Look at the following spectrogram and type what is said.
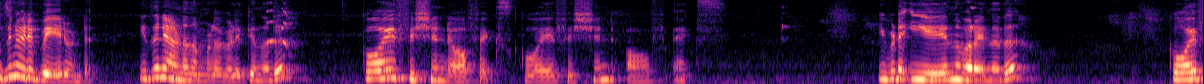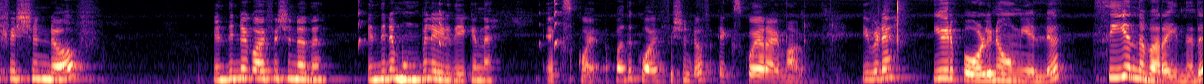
ഇതിനൊരു പേരുണ്ട്. ഇതിനെയാണ് നമ്മൾ വിളിക്കുന്നത് coefficient of x coefficient of x ഇവിടെ ഈ എ എന്ന് പറയുന്നത് കോഎഫിഷ്യന്റ് ഓഫ് എന്തിന്റെ കോഎഫിഷ്യന്റ് അത്? എന്തിന്റെ മുമ്പിൽ എഴുതിയിരിക്കുന്നത് എക്സ് സ്ക്വയർ അപ്പോൾ അത് കോഎഫിഷ്യന്റ് ഓഫ് എക്സ് സ്ക്വയർ ആയി മാറും. ഇവിടെ ഈ ഒരു പോളിനോമിയലിൽ സി എന്ന് പറയുന്നത്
